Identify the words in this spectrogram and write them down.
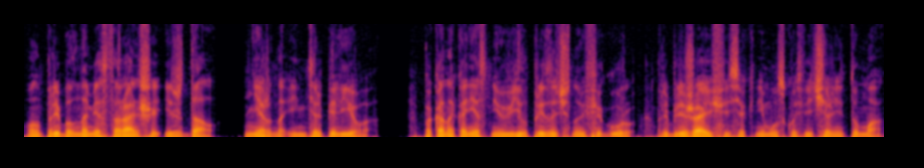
Он прибыл на место раньше и ждал, нервно и нетерпеливо, пока наконец не увидел призрачную фигуру, приближающуюся к нему сквозь вечерний туман.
